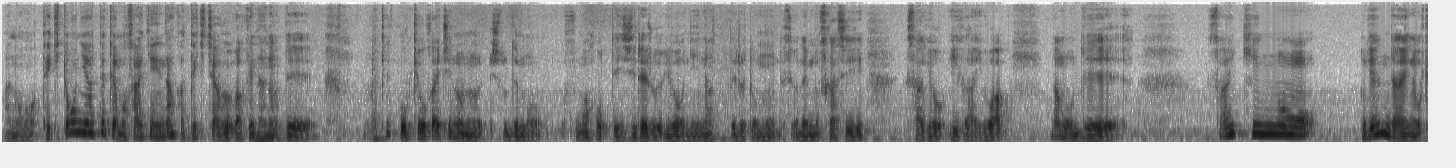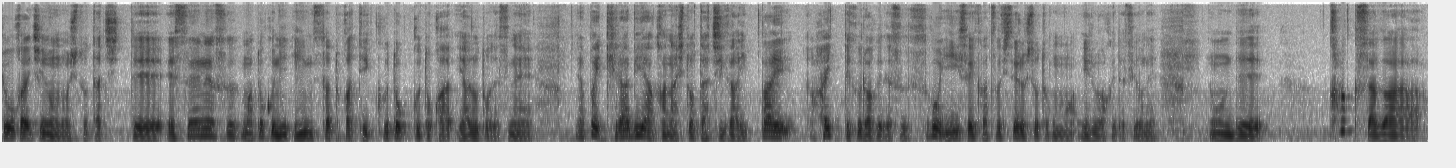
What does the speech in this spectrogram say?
あの適当にやってても最近なんかできちゃうわけなので結構境界知能の人でもスマホっていじれるようになってると思うんですよね難しい作業以外は。なので最近の現代の境界知能の人たちって SNS、まあ、特にインスタとか TikTok とかやるとですねやっぱりきらびやかな人たちがいっぱい入ってくるわけですすごいいい生活してる人とかもいるわけですよね。なので格差が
